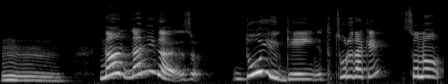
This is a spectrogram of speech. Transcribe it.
うんうん、な何がそどういう原因？それだけ？その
